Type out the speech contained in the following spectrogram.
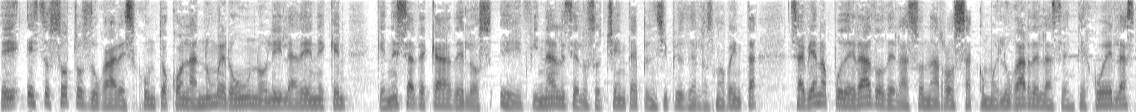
eh, estos otros lugares, junto con la número uno, Lila Deneken, que en esa década de los eh, finales de los 80 y principios de los 90 se habían apoderado de la zona rosa como el lugar de las lentejuelas,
